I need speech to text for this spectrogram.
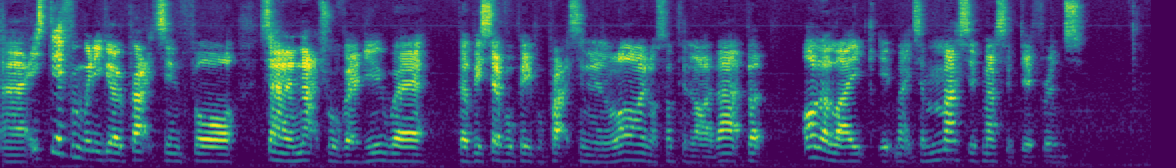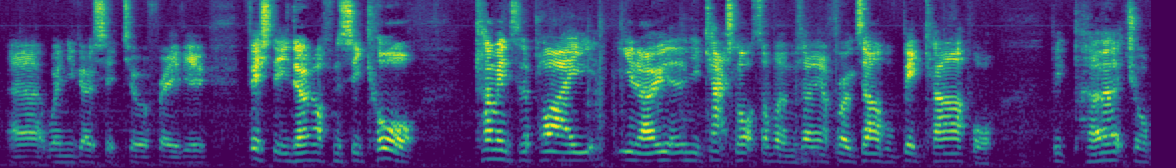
Uh, it's different when you go practicing for, say, a natural venue where there'll be several people practicing in a line or something like that. But on a lake, it makes a massive, massive difference uh, when you go sit two or three of you. Fish that you don't often see caught come into the play, you know, and you catch lots of them. So, you know, for example, big carp or big perch or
